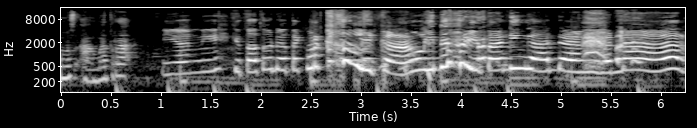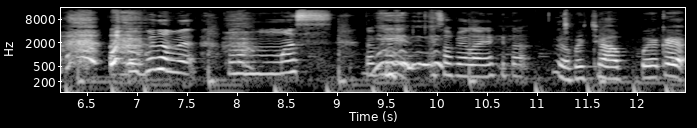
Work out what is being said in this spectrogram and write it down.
lemes amat Ra Iya nih, kita tuh udah take berkali-kali dari tadi nggak ada yang benar. Aduh, gue sampai lemes. Tapi it's okay lah ya kita. Apa capek kayak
